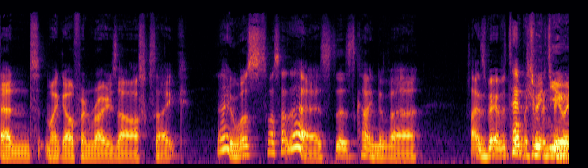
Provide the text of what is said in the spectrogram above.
And my girlfriend Rose asks, like, "No, what's what's up there?" There's, there's kind of a like there's a bit of a tension between you and-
